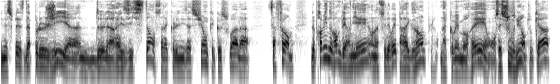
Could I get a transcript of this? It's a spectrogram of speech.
une espèce d'apologie de la résistance à la colonisation, quelle que soit la, sa forme. Le 1er novembre dernier, on a célébré par exemple, on a commémoré, on s'est souvenu en tout cas,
